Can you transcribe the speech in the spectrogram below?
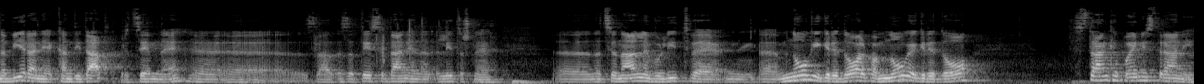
nabiranje kandidatk, predvsem ne, eh, za, za te sedanje letošnje eh, nacionalne volitve, eh, mnogi gredo ali pa mnoge gredo, stranke po eni strani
